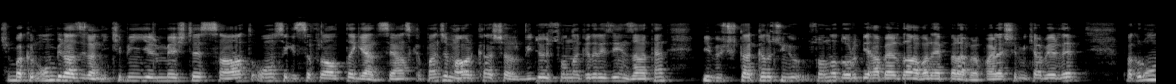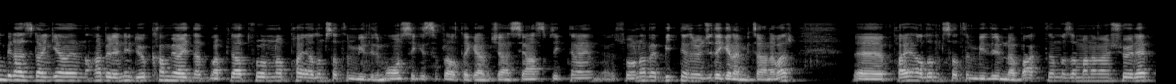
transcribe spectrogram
Şimdi bakın 11 Haziran 2025'te saat 18.06'da geldi seans kapanınca ama arkadaşlar videoyu sonuna kadar izleyin zaten. Bir buçuk dakikada çünkü sonuna doğru bir haber daha var. Hep beraber paylaştığım iki haberi de. Bakın 11 Haziran gelen habere ne diyor? Kamu aydınlatma platformuna pay alım satım bildirimi 18.06'da gelmiş. Yani seans bittikten sonra ve bitmeden önce de gelen bir tane var. Ee, pay alım satım bildirimine baktığımız zaman hemen şöyle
